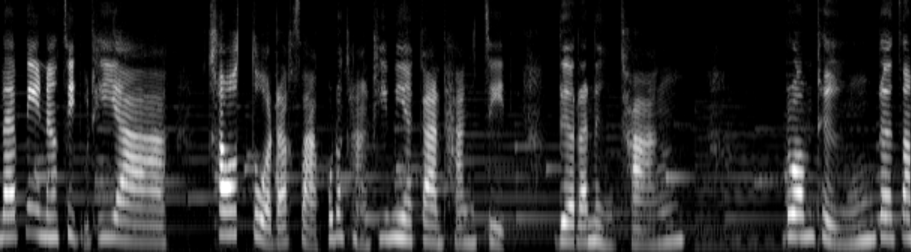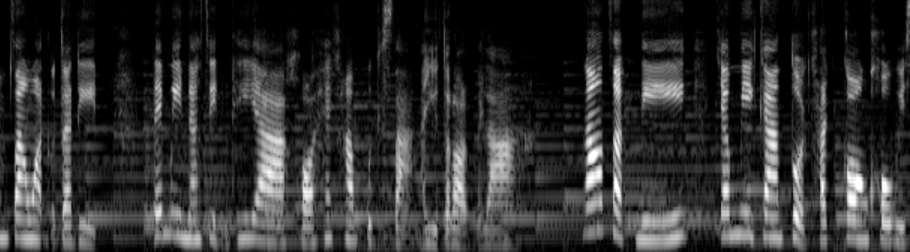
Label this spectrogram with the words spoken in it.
และมีนักจิตวิทยา เข้าตรวจรักษาผู้ต้องขังที่มีอาการทางจิต เดือนละหนึ่งครั้ง รวมถึงเรือนจำจังหวัดอุตรดิตถ์ได้มีนักจิตวิทยาคอยให้คำปรึกษาอยู่ตลอดเวลา นอกจากนี้ยังมีการตรวจคัดกรองโควิด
